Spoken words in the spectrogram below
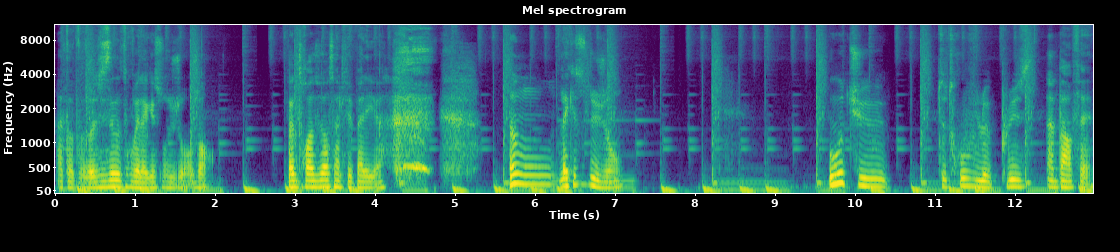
Attends, attends, j'essaie de trouver la question du jour. Genre, 23h, ça le fait pas, les gars. la question du jour. Où tu te trouves le plus imparfait?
